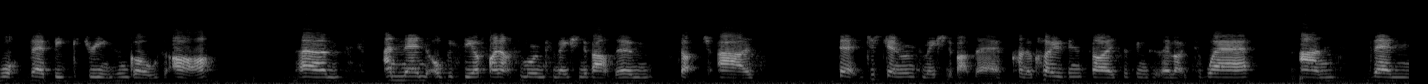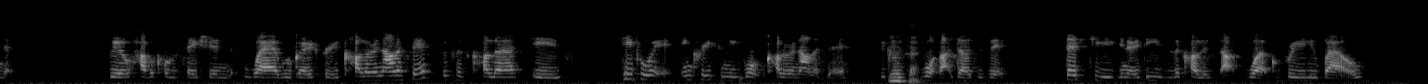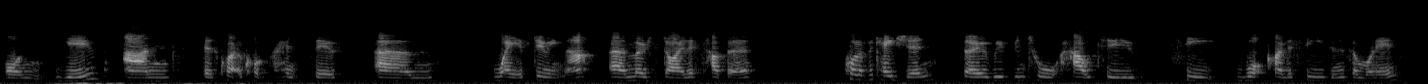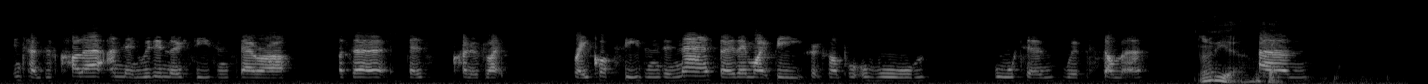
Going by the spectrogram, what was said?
what their big dreams and goals are. Um, and then obviously I'll find out some more information about them, such as just general information about their kind of clothing size, the things that they like to wear, and then we'll have a conversation where we'll go through colour analysis because colour is people increasingly want colour analysis because okay. what that does is it says to you, you know, these are the colours that work really well on you, and there's quite a comprehensive um, way of doing that. Uh, most stylists have a qualification, so we've been taught how to see what kind of season someone is in terms of colour, and then within those seasons there are other there's kind of like break off seasons in there. So there might be, for example, a warm autumn with summer. Oh yeah. Okay. Um,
